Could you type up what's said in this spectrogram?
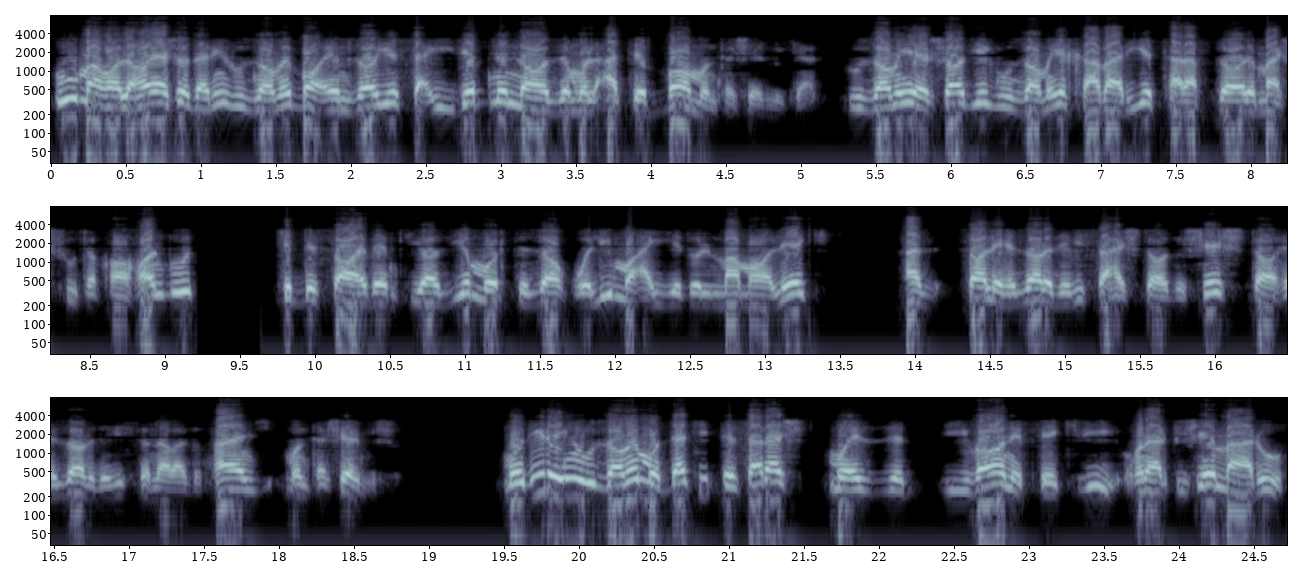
او مقاله هایش را در این روزنامه با امضای سعید ابن نازم الاتبا منتشر می‌کرد. روزنامه ارشاد یک روزنامه خبری طرفدار مشروط خواهان بود که به صاحب امتیازی مرتزا قلی معید الممالک از سال 1286 تا 1295 منتشر می‌شد. مدیر این روزنامه مدتی پسرش معز دیوان فکری هنرپیشه معروف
